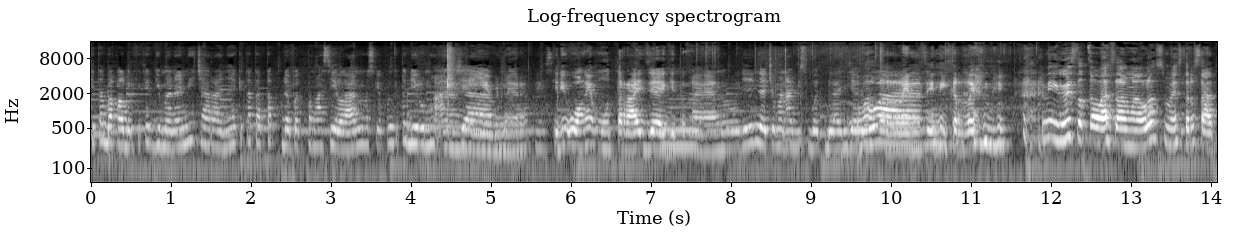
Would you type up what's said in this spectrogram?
kita bakal berpikir gimana nih caranya kita tetap dapat penghasilan meskipun kita di rumah Nah, aja. iya bener. Jadi uangnya muter aja gitu Hmm, kan. betul. jadi nggak cuma habis buat belanja Wah doang. keren sih ini keren nih. Ini gue sekelas sama lo semester 1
